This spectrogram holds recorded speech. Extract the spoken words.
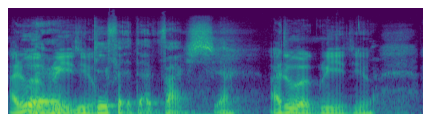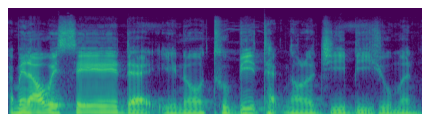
I do agree with you. give it advice. Yeah. I do agree with you. I mean, I always say that, you know, to beat technology, be human.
